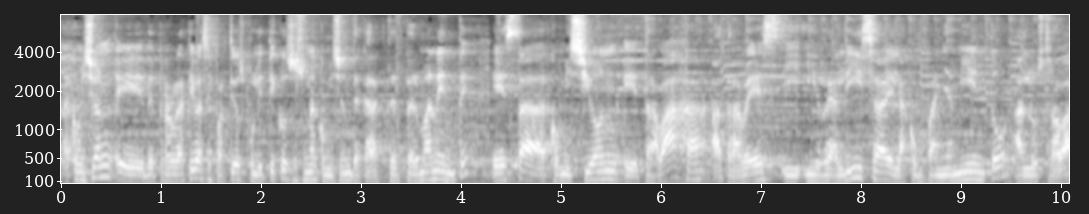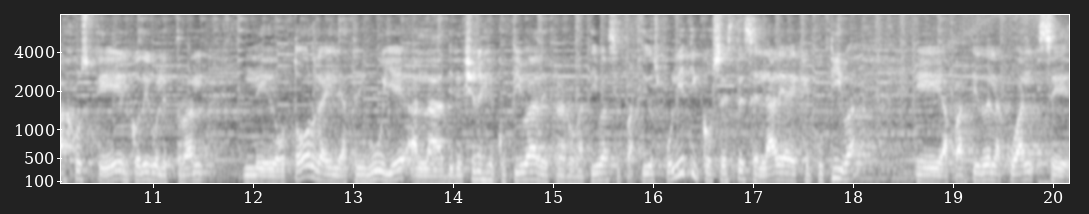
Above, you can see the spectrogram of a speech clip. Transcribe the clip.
La Comisión eh, de Prerrogativas y Partidos Políticos es una comisión de carácter permanente. Esta comisión eh, trabaja a través y, realiza el acompañamiento a los trabajos que el Código Electoral le otorga y le atribuye a la Dirección Ejecutiva de Prerrogativas y Partidos Políticos. Este es el área ejecutiva eh, a partir de la cual se,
